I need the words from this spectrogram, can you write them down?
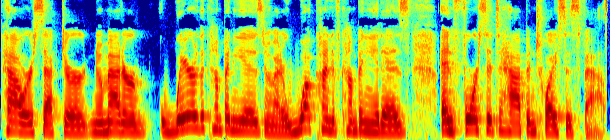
power sector, no matter where the company is, no matter what kind of company it is, and force it to happen twice as fast.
